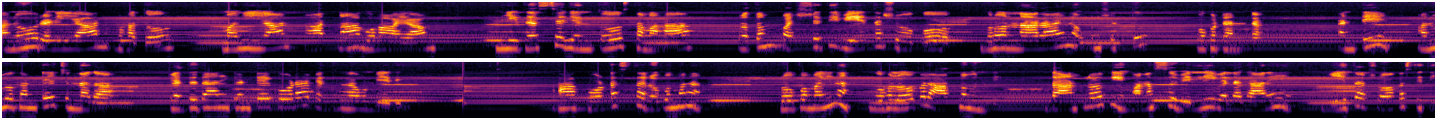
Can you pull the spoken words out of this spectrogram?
అనోరణీయాన్ మహతో మహీయాన్ ఆత్మా గుహాయాం నీతస్య జంతోస్తమః కృతం పశ్యతి వేత శోకో బృహన్నారాయణ ఉపనిషత్తు ఒకటంట. అంటే అణువు కంటే చిన్నగా పెద్దదానికంటే కూడా పెద్దగా ఉండేది. ఆ కోటస్థ రూపమన రూపమైన గుహలోపల ఆత్మ ఉంది దాంట్లోకి మనస్సు వెళ్ళి వెళ్ళగానే ఈత శోకస్థితి.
